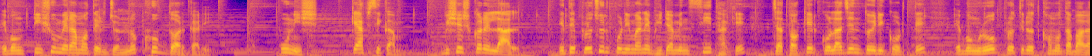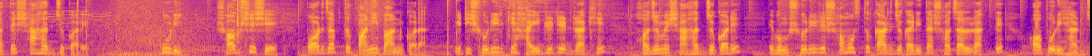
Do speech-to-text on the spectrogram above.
এবং টিস্যু মেরামতের জন্য খুব দরকারি। উনিশ, ক্যাপসিকাম। বিশেষ করে লাল। এতে প্রচুর পরিমাণে ভিটামিন সি থাকে, যা ত্বকের কোলাজেন তৈরি করতে এবং রোগ প্রতিরোধ ক্ষমতা বাড়াতে সাহায্য করে। কুড়ি, সবশেষে পর্যাপ্ত পানি পান করা। এটি শরীরকে হাইড্রেটেড রাখে হজমে সাহায্য করে এবং শরীরের সমস্ত কার্যকারিতা সচল রাখতে অপরিহার্য।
